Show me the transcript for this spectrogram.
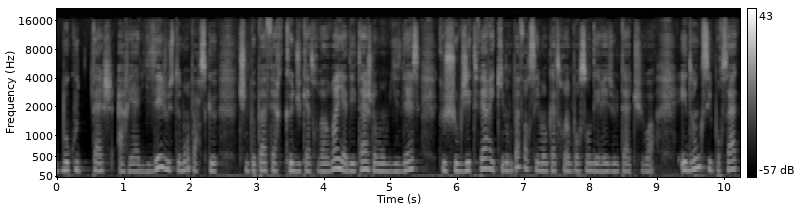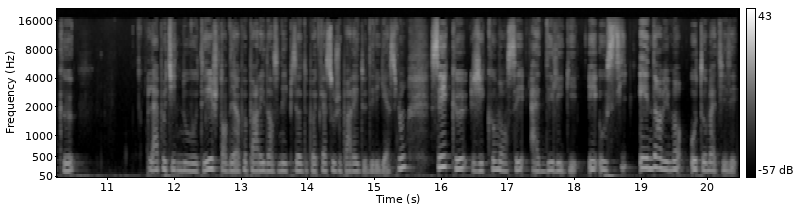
beaucoup de tâches à réaliser justement parce que tu ne peux pas faire que du 80-20. Il y a des tâches dans mon business que je suis obligée de faire et qui n'ont pas forcément 80% des résultats, tu vois. Et donc c'est pour ça que la petite nouveauté, je t'en ai un peu parlé dans un épisode de podcast où je parlais de délégation, c'est que j'ai commencé à déléguer et aussi énormément automatiser.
